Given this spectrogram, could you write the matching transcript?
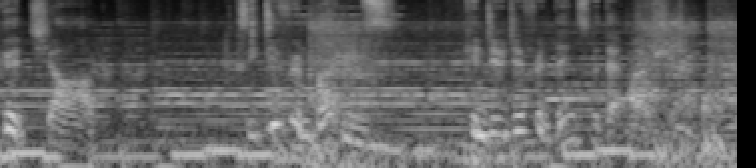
Good job. See, different buttons can do different things with that motion.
